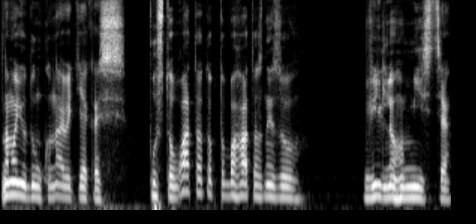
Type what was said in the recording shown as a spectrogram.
На мою думку, навіть якось пустовато, тобто багато знизу вільного місця.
